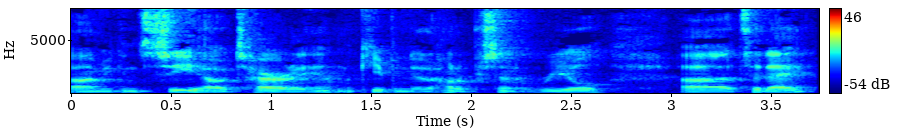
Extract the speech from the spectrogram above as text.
Um, you can see how tired I am. I'm keeping it 100% real uh, today.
